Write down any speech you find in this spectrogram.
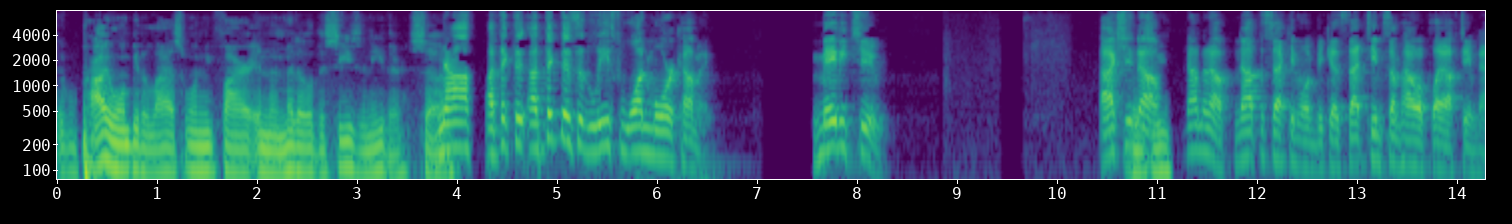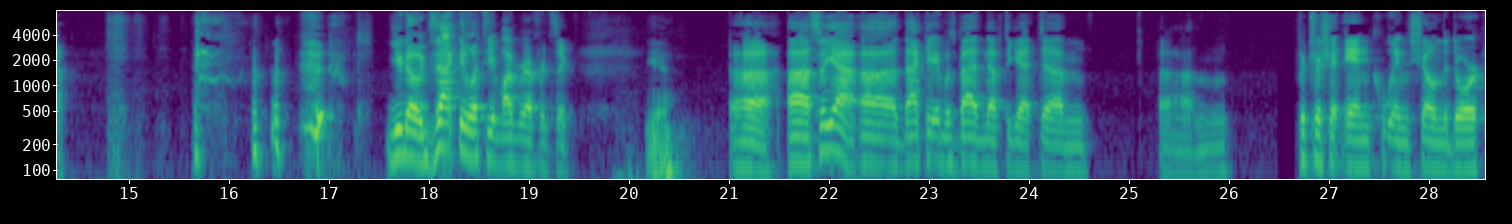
it probably won't be the last one you fire in the middle of the season either. So Nah, I think that, I think there's at least one more coming. Maybe two. Actually, no. No, no, no. Not the second one because that team's somehow a playoff team now. you know exactly what team I'm referencing. yeah, Uh, uh, so yeah, uh, that game was bad enough to get, um, um, Patricia and Quinn shown the door.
